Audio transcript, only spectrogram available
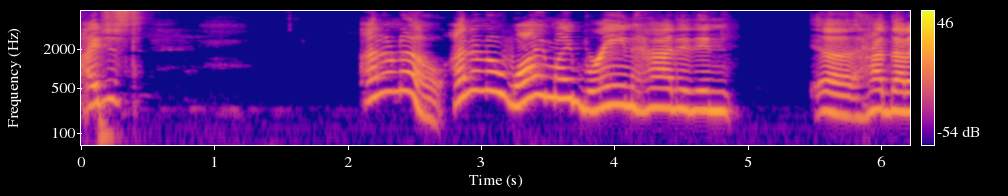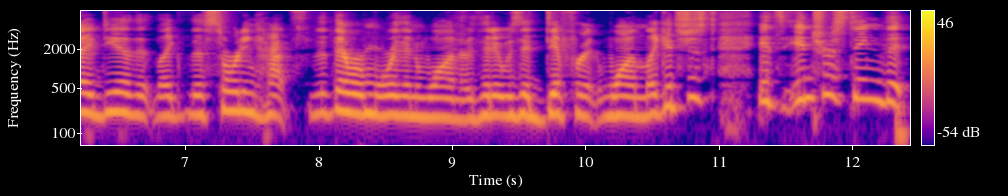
i just, I don't know, I don't know why my brain had it in. Uh, had that idea that like the sorting hats that there were more than one or that it was a different one like it's just it's interesting that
